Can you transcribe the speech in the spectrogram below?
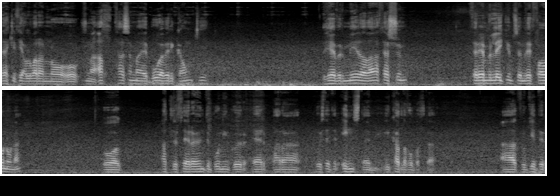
Þekki þjálfaran og, og svona allt það sem er búið að vera í gangi hefur miðað að þessum þremur leikjum sem þeir fá núna. Og allur þeirra undirbúningur er bara, þú veist, þetta er einstæmi í kallafótbolta að þú getur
